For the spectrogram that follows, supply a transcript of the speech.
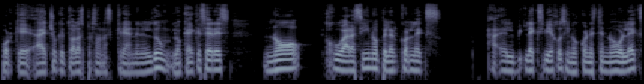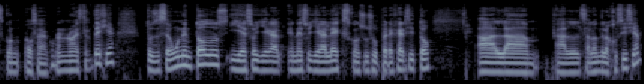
porque ha hecho que todas las personas crean en el Doom. Lo que hay que hacer es no jugar así, no pelear con Lex, el Lex viejo, sino con este nuevo Lex, con, o sea, con una nueva estrategia. Entonces se unen todos y eso llega, en eso llega Lex con su super ejército a la- al Salón de la Justicia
